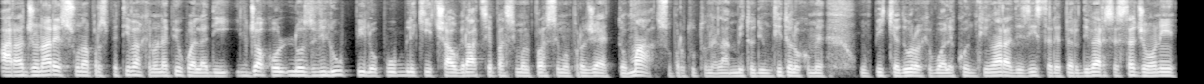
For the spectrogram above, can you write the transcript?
a ragionare su una prospettiva che non è più quella di il gioco lo sviluppi, lo pubblichi, ciao, grazie, passiamo al prossimo progetto, ma soprattutto nell'ambito di un titolo come un picchiaduro che vuole continuare ad esistere per diverse stagioni,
